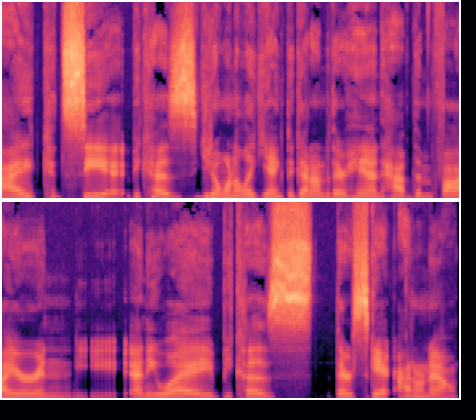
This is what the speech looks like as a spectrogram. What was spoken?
I could see it because you don't want to like yank the gun out of their hand, have them fire and anyway because they're scared. I don't know.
